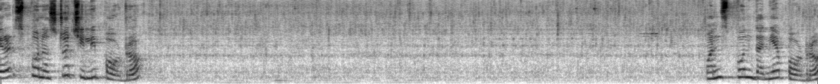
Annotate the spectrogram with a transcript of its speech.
ಎರಡು ಸ್ಪೂನಷ್ಟು ಚಿಲ್ಲಿ ಪೌಡ್ರು. ಒಂದು ಸ್ಪೂನ್ ಧನಿಯಾ ಪೌಡ್ರು.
